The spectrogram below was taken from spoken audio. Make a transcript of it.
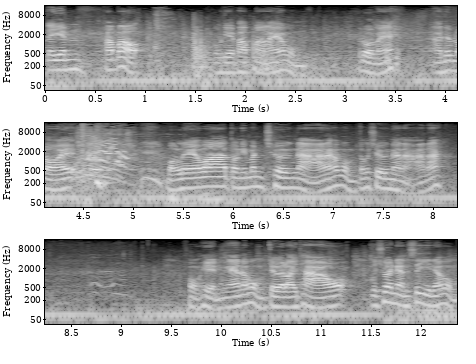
ใจเย็นพับเปล่าโอเคพับไม้ครับผมกระโดดไหม อ่าเรียบร้อย บอกเลยว่าตรงนี้มันเชิงหนานะครับผมต้องเชิงหนาๆนะ ผมเห็นไงแล้วผมเจอรอยเท้า จะช่วยแนนซี่นะผม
